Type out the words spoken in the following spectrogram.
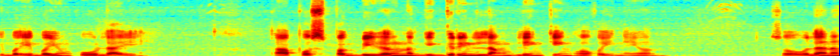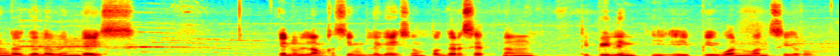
iba-iba yung kulay. Tapos pag bilang nag-green lang blinking, okay na 'yon. So wala nang gagalawin guys. Ganun lang kasimple guys yung pag-reset ng TP-Link EAP110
